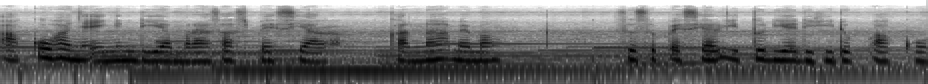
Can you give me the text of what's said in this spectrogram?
Aku hanya ingin dia merasa spesial karena memang sespesial itu dia di hidup aku.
